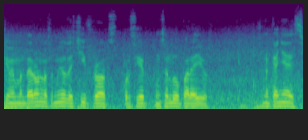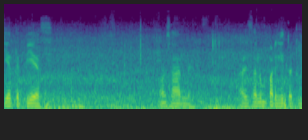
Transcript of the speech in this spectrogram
que me mandaron los amigos de Chief Rods, por cierto, un saludo para ellos. Es una caña de 7 pies. Vamos a darle. A ver, sale un parguito aquí.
